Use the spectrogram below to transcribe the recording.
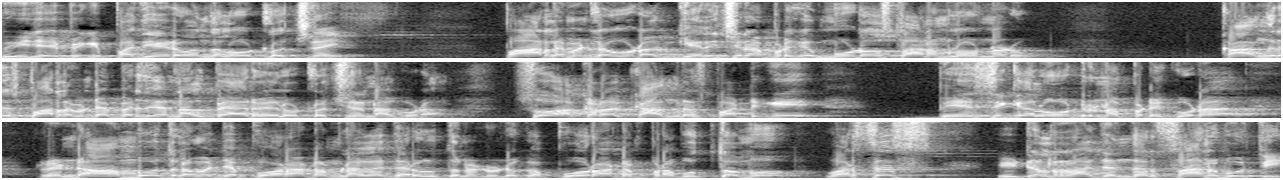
బీజేపీకి పదిహేడు వందల ఓట్లు వచ్చినాయి. పార్లమెంట్లో కూడా గెలిచినప్పటికీ మూడో స్థానంలో ఉన్నాడు. కాంగ్రెస్ పార్లమెంట్ అభ్యర్థిగా నలభై ఆరు వేల ఓట్లు వచ్చినాయి నాకు కూడా. సో అక్కడ కాంగ్రెస్ పార్టీకి బేసికల్ ఓటు ఉన్నప్పటికీ కూడా రెండు ఆంబోతుల మధ్య పోరాటంలాగా జరుగుతున్నటువంటి ఒక పోరాటం ప్రభుత్వము వర్సెస్ ఈటల రాజేందర్ సానుభూతి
